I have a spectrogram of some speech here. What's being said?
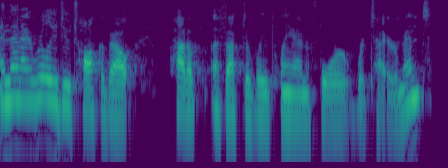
and then I really do talk about how to effectively plan for retirement.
